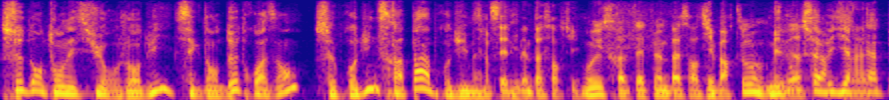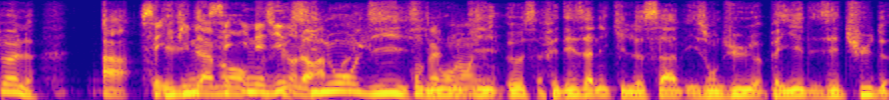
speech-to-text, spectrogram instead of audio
Ce dont on est sûr aujourd'hui, c'est que dans 2-3 ans, ce produit ne sera pas un produit Ça serait mainstream. peut-être même pas sorti. Oui, il sera peut-être même pas sorti partout. Mais donc, ça sûr. veut dire Ouais. qu'Apple a C'est évidemment, c'est inédit parce que dans leur si nous on le approche. dit, si nous on le dit, inédit. eux, ça fait des années qu'ils le savent, ils ont dû payer des études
